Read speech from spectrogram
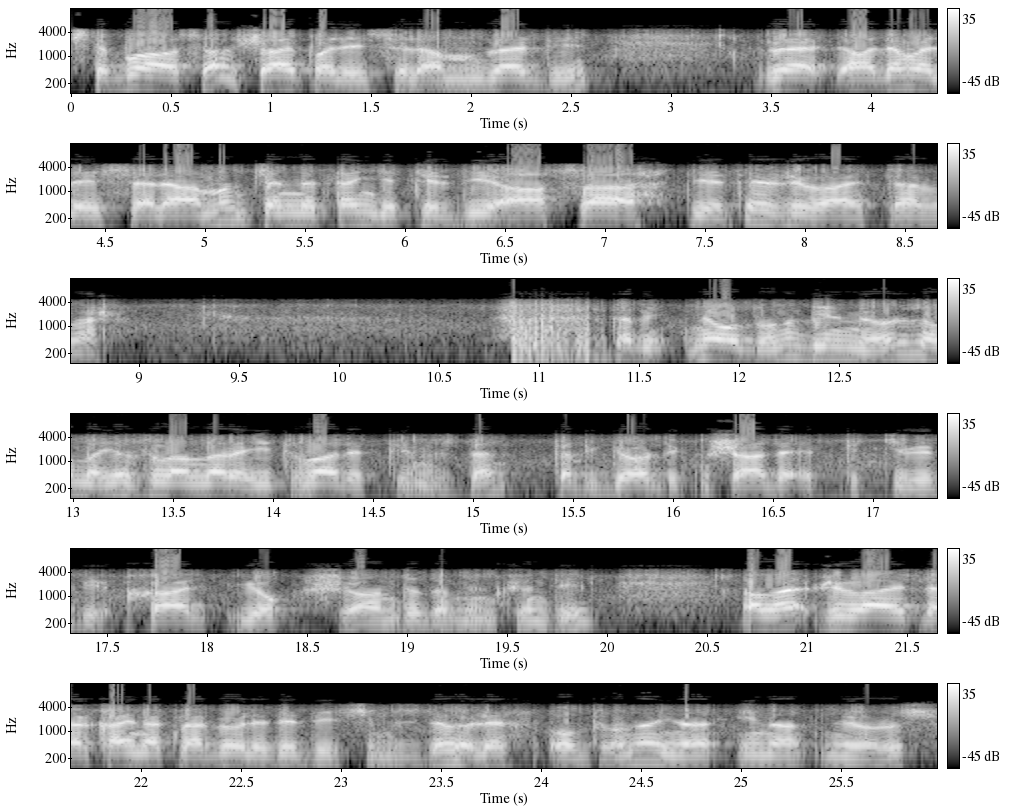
İşte bu asa Şuayb Aleyhisselam'ın verdiği ve Adem Aleyhisselam'ın cennetten getirdiği asa diye de rivayetler var. Tabi ne olduğunu bilmiyoruz ama yazılanlara itimat ettiğimizden tabi gördük, müşahede ettik gibi bir hal yok şu anda da mümkün değil. Ama rivayetler, kaynaklar böyle dediği için biz de öyle olduğuna inanıyoruz.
